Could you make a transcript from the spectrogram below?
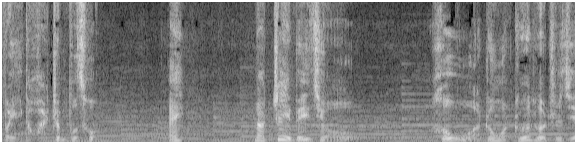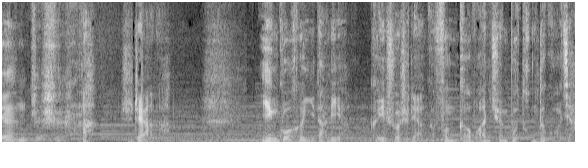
味道还真不错。哎，那这杯酒和我跟我哥哥之间，这是 啊，是这样的。英国和意大利啊，可以说是两个风格完全不同的国家，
